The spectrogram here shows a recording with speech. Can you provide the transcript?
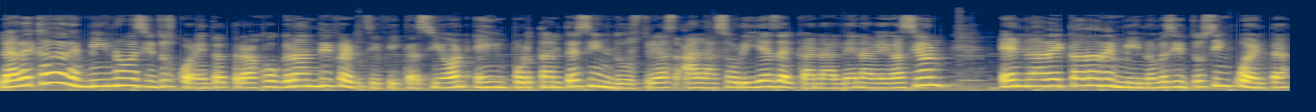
La década de 1940 trajo gran diversificación e importantes industrias a las orillas del canal de navegación. En la década de 1950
